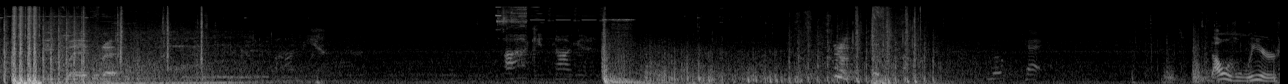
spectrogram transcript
Heatwave ready. behind me. I cannot get it. Smoke check. That was weird.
